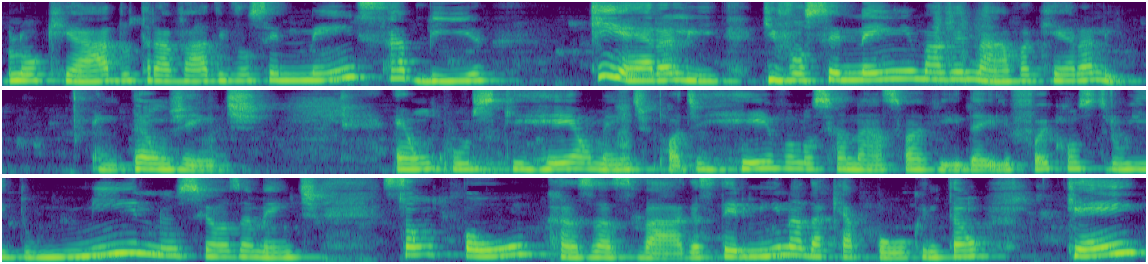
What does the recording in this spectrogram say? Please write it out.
bloqueado, travado e você nem sabia que era ali, que você nem imaginava que era ali. Então, gente, é um curso que realmente pode revolucionar a sua vida. Ele foi construído minuciosamente. São poucas as vagas, termina daqui a pouco. Então, quem.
